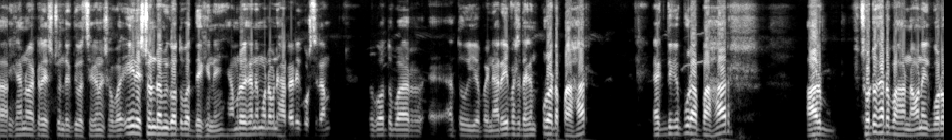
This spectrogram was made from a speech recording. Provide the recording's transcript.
আর এখানেও একটা রেস্টুরেন্ট দেখতে পাচ্ছি এখানে সবাই। এই রেস্টুরেন্ট আমি গতবার দেখিনি। আমরা এখানে মোটামুটি হাঁটাহাঁটি করছিলাম। তো গতবার এত ইয়ে পাইনি। আর এই পাশে দেখেন পুরাটা পাহাড়। একদিকে পুরা পাহাড় আর ছোটখাটো পাহাড় না অনেক বড়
